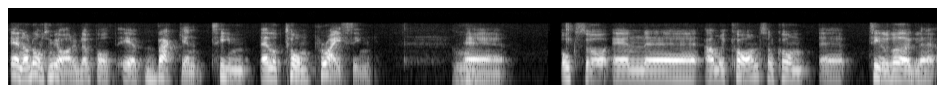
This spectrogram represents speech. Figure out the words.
En av dem som jag hade glömt bort är backen Tim, eller Tom Pricing. Mm. Eh, också en eh, amerikan som kom eh, till Rögle.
